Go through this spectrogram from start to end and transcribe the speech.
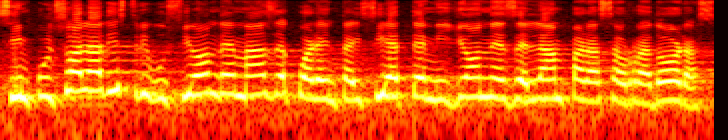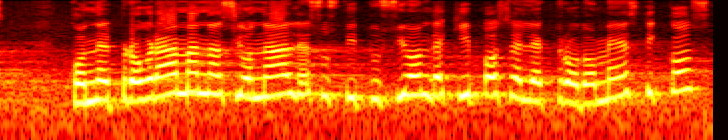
se impulsó la distribución de más de 47 millones de lámparas ahorradoras. Con el Programa Nacional de Sustitución de Equipos Electrodomésticos,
